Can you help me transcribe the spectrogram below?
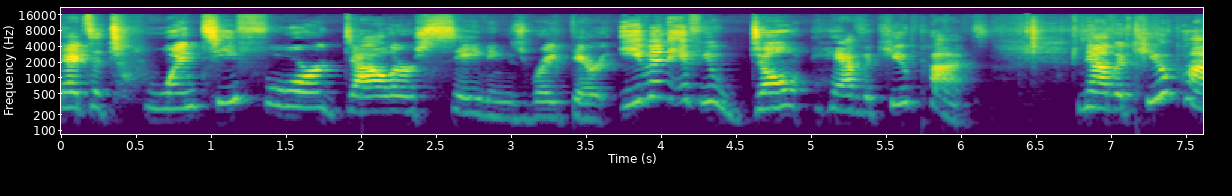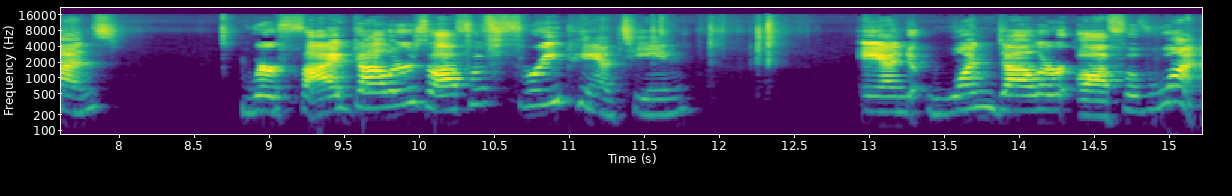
That's a $24 savings right there, even if you don't have the coupons. Now, the coupons were $5 off of three Pantene and $1 off of one.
